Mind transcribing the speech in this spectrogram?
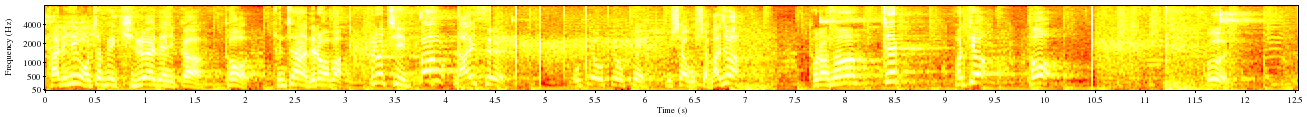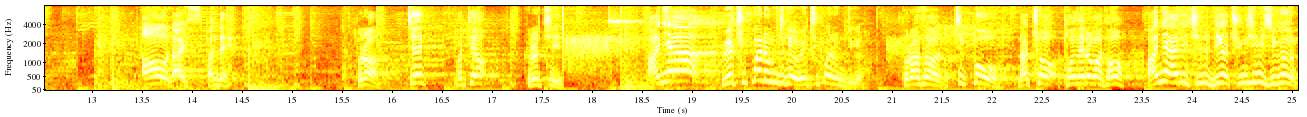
다리 힘 어차피 길러야 되니까 더 괜찮아. 내려가 봐. 그렇지. 빵! Nice. 오케이 오케이 오케이. Good shot good shot. 마지막. 돌아서 잽! 버텨. 더 good. 어우 nice. 반대. 돌아. 잽! 버텨. 그렇지 아니야! 왜 축발이 움직여? 왜 축발이 움직여? 돌아서 찍고 낮춰 더 내려가 더. 아니야 아니 지수 네가 중심이 지금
